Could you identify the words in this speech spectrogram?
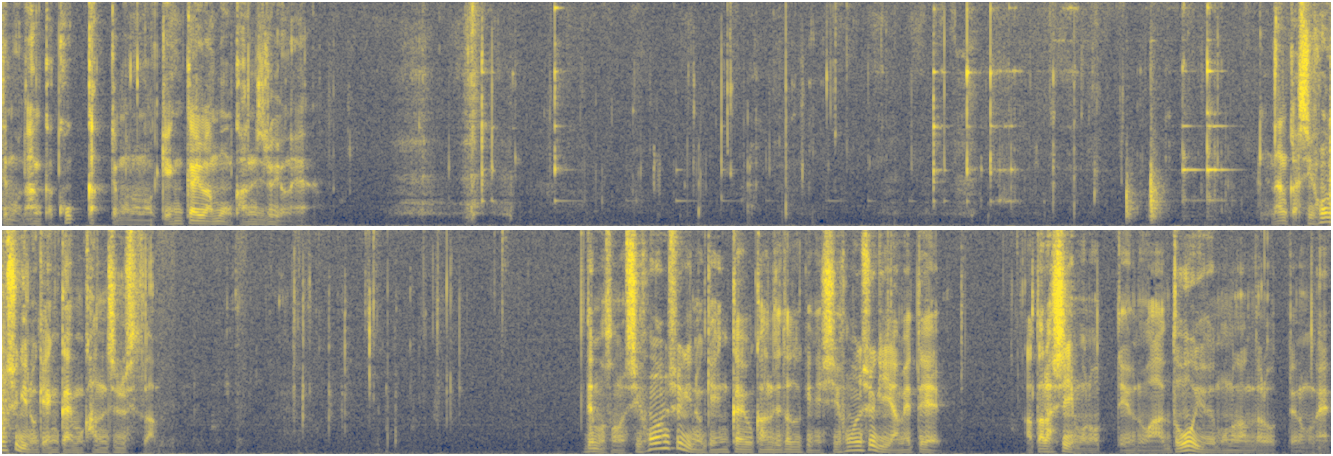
でもなんか国家ってものの限界はもう感じるよね。なんか資本主義の限界も感じるしさもその資本主義の限界を感じた時に資本主義やめて新しいものっていうのはどういうものなんだろうっていうのもね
